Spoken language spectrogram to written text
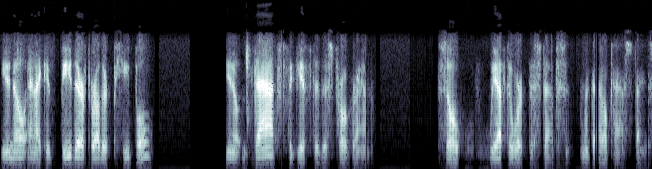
you know, and I could be there for other people. You know, that's the gift of this program. So we have to work the steps. And with that, I'll pass. Thanks.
